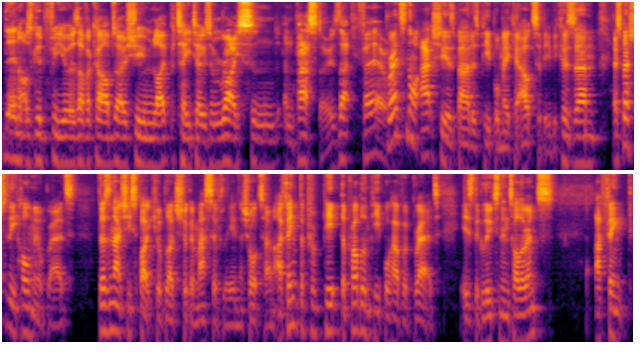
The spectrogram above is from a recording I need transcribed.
they're not as good for you as other carbs, I assume, like potatoes and rice and, and pasta. Is that fair? bread's not actually as bad as people make it out to be because um, especially wholemeal bread doesn't actually spike your blood sugar massively in the short term. I think the pro- the problem people have with bread is the gluten intolerance. I think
